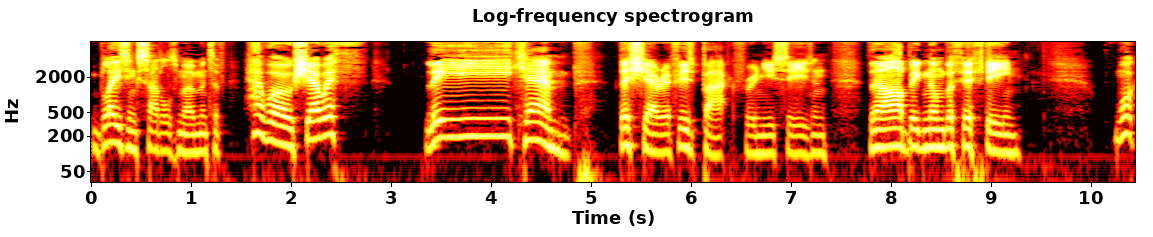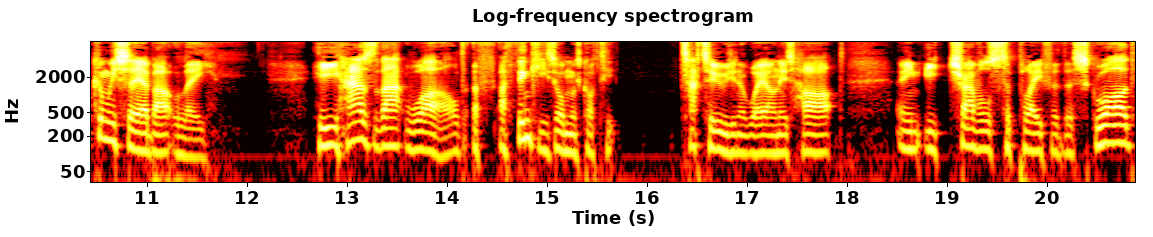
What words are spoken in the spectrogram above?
Blazing Saddles moment of Hello, Sheriff! Lee Kemp! The Sheriff is back for a new season. Our big number 15. What can we say about Lee? He has that wild, I think he's almost got it tattooed in a way on his heart I mean, he travels to play for the squad.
